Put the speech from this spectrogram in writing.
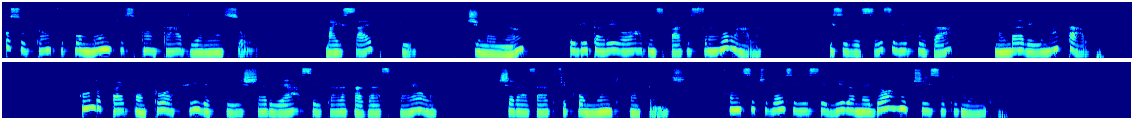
O sultão ficou muito espantado e ameaçou. Mas saiba que, de manhã, eu lhe darei ordens para estrangulá-la, e se você se recusar, mandarei matá-lo. Quando o pai contou à filha que Shariar aceitara casar-se com ela, Sherazade ficou muito contente, como se tivesse recebido a melhor notícia do mundo.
